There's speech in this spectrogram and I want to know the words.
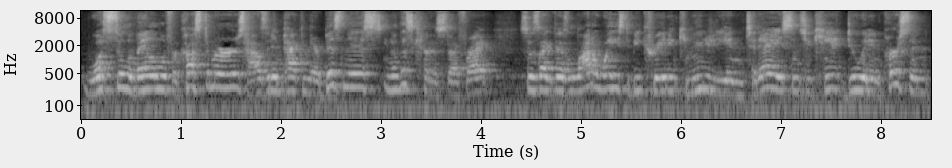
what's still available for customers, how's it impacting their business, you know, this kind of stuff, right? So it's like there's a lot of ways to be creating community and today, since you can't do it in person,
